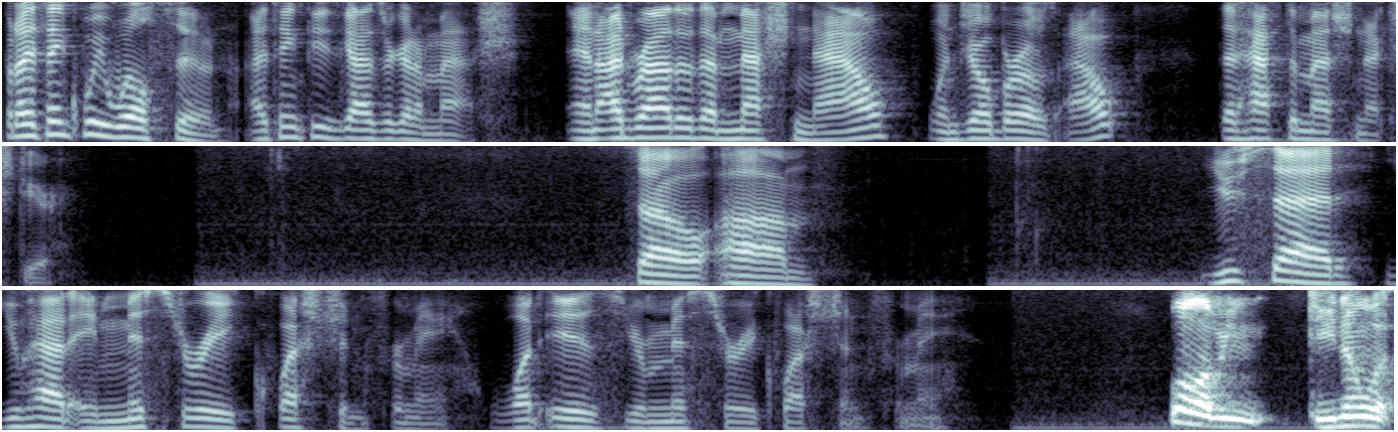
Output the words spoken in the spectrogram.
But I think we will soon. I think these guys are going to mesh. And I'd rather them mesh now when Joe Burrow's out than have to mesh next year. So, um, you said you had a mystery question for me. What is your mystery question for me? Well, I mean, do you know what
